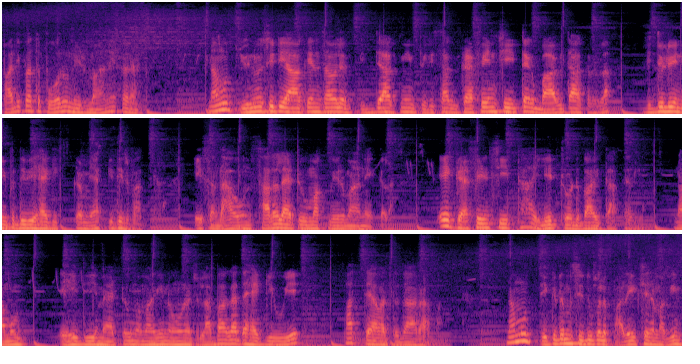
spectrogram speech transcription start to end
පරිපත පෝරු නිර්මාණය කරන්න නමුත් යුනිසිටි ආකෙන්සවල විද්‍යාඥී පිරිසක් ග්‍රෆේන් ශීට්ක භාවිතා කරලා විදුලිය නිපදිවි හැකි ක්‍රමයක් ඉදිරිපත් කළ ඒ සඳහාවුන් සරල ඇටුමක් නිර්මාණය කළ ඒ ග්‍රෆෙන් ශීට්හා ඉලෙක්ට්‍රෝඩ් භාවිතා කරලා නමුත් එහිදී මැටුම මගින් ඕනට ලබාගත හැකි වූයේ පත්්‍යවර්ත ධාරාව. නමුත් තිකටම සිදු කළ පරීක්ෂණ මගින්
